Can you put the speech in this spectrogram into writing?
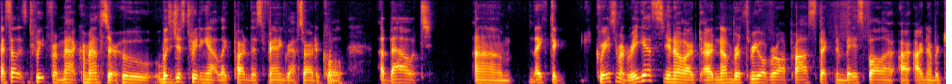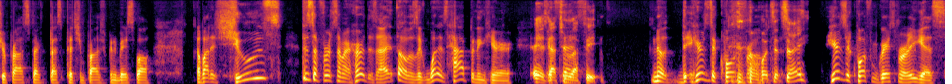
I saw this tweet from Matt Kremnitzer, who was just tweeting out like part of this Fangraphs article about, um, like the Grayson Rodriguez, you know, our, our number three overall prospect in baseball, our, our, number two prospect, best pitching prospect in baseball, about his shoes. This is the first time I heard this. I thought I was like, what is happening here? He's got two left feet. No, th- here's the quote from. What's it say? Here's a quote from Grace Rodriguez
